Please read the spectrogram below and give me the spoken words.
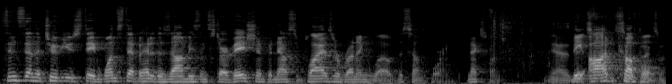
Since then, the two of you stayed one step ahead of the zombies and starvation, but now supplies are running low. This sounds boring. Next one. Yeah, The odd one. Couple.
